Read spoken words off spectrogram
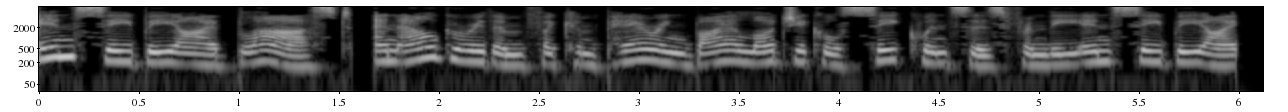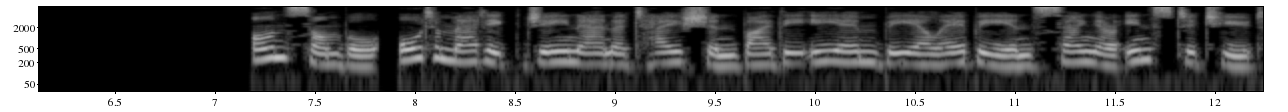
NCBI BLAST, an algorithm for comparing biological sequences from the NCBI Ensembl, automatic gene annotation by the EMBL EBI and Sanger Institute.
